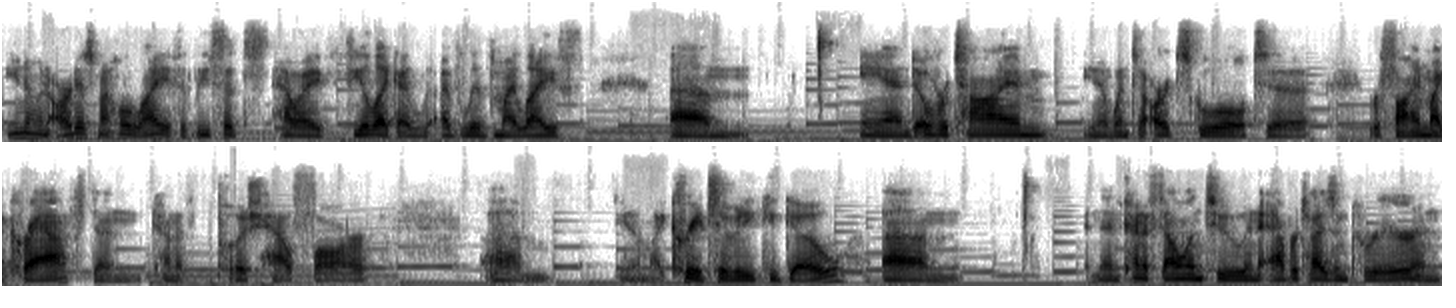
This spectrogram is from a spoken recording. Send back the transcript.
you know, an artist my whole life. At least that's how I feel like I, have lived my life. Um, and over time, you know, went to art school to refine my craft and kind of push how far, um, you know, my creativity could go. Um, and then kind of fell into an advertising career and,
